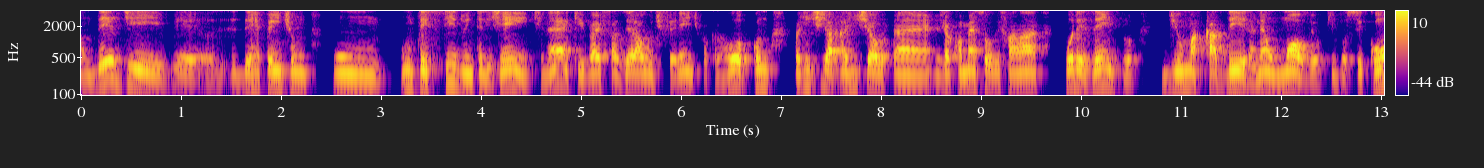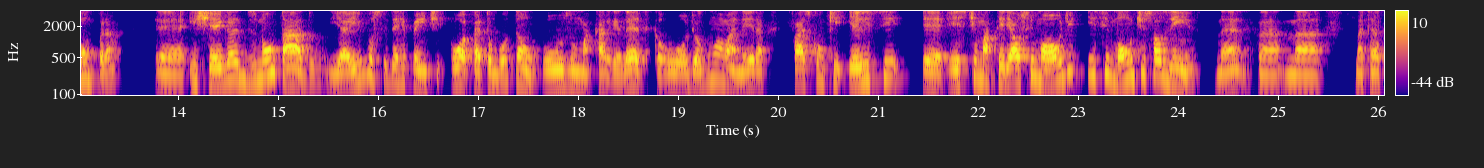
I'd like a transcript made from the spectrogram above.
Então, desde, é, de repente, um, um, um, tecido inteligente, né, que vai fazer algo diferente com aquela roupa, como a gente já, a gente já, é, já começa a ouvir falar, por exemplo, de uma cadeira, né, um móvel que você compra é, e chega desmontado. E aí você, de repente, ou aperta um botão, ou usa uma carga elétrica, ou de alguma maneira faz com que ele se, é, este material se molde e se monte sozinha, né, na, na, naquela,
